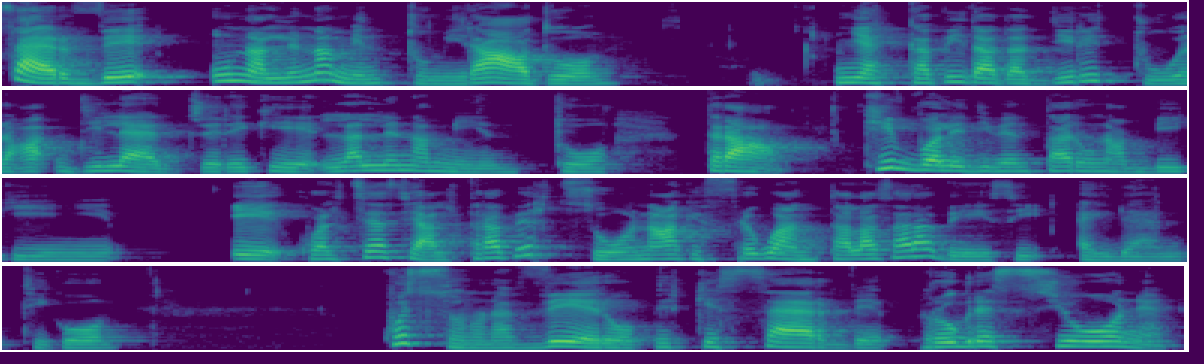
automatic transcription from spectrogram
Serve un allenamento mirato. Mi è capitato addirittura di leggere che l'allenamento tra chi vuole diventare una bikini e qualsiasi altra persona che frequenta la sala pesi è identico. Questo non è vero perché serve progressione,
